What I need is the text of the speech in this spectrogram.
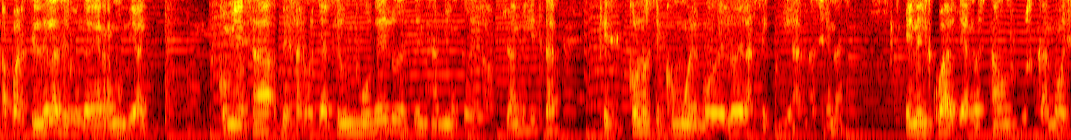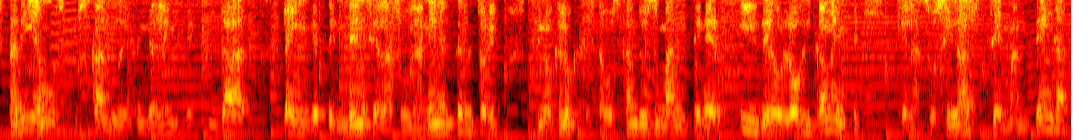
A partir de la Segunda Guerra Mundial comienza a desarrollarse un modelo de pensamiento de la doctrina militar que se conoce como el modelo de la seguridad nacional, en el cual ya no estamos buscando, no estaríamos buscando defender la integridad, la independencia, la soberanía del territorio, sino que lo que se está buscando es mantener ideológicamente que la sociedad se mantenga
